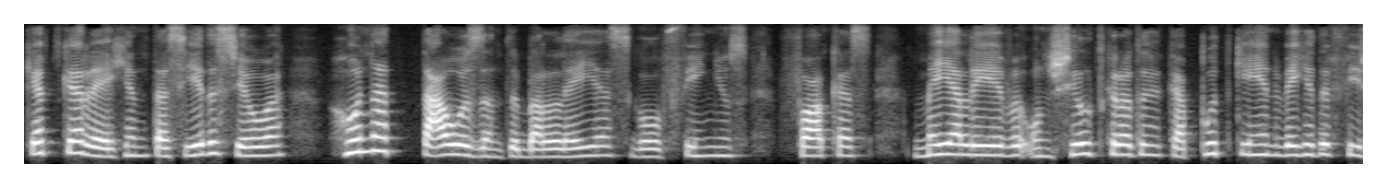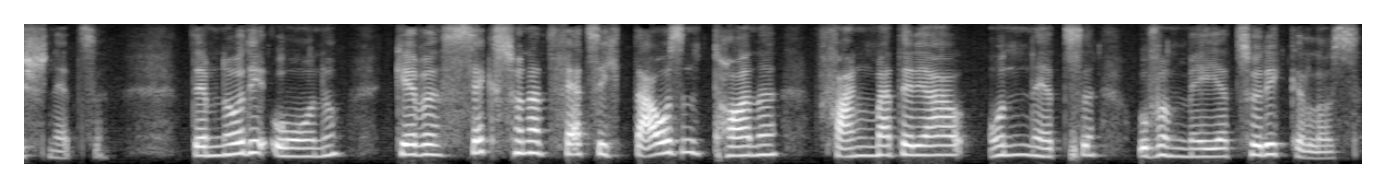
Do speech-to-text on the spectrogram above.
Gibt gerechnet, dass jedes Jahr hunderttausende Baleias, Golfinhos, Focas, Meerleven und Schildkröten kaputt gehen wegen der Fischnetze. Dem nur die ONU geben 640.000 Tonnen Fangmaterial und Netze auf dem Meer zurückgelassen.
